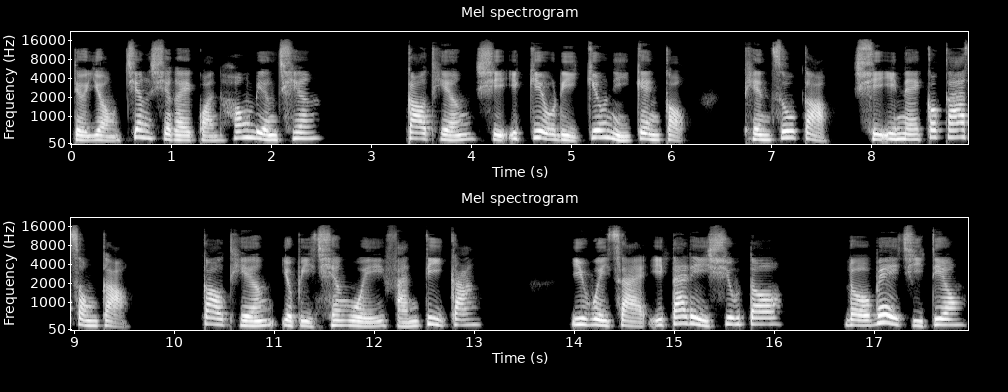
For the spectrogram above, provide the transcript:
就用正式的官方名称。教廷是一九二九年建国，天主教是因的国家宗教。教廷又被称为梵蒂冈，伊位在意大利首都罗马之中。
